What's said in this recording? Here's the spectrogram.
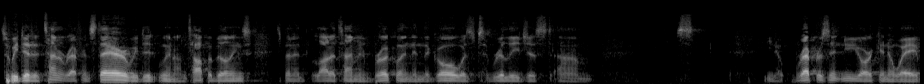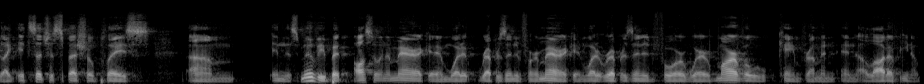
so we did a ton of reference there. We did went on top of buildings, spent a lot of time in Brooklyn, and the goal was to really just um, you know represent New York in a way like it's such a special place um, in this movie, but also in America and what it represented for America and what it represented for where Marvel came from and, and a lot of you know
